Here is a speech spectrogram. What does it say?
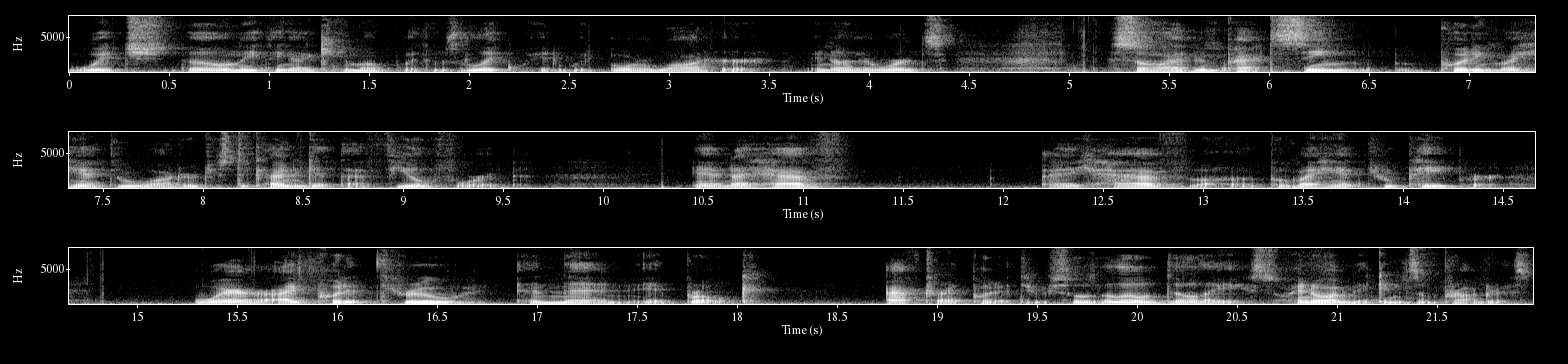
which the only thing I came up with was liquid or water, in other words. So I've been practicing putting my hand through water just to kind of get that feel for it. And I have I have uh, put my hand through paper where I put it through and then it broke after I put it through. So it was a little delay. So I know I'm making some progress.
